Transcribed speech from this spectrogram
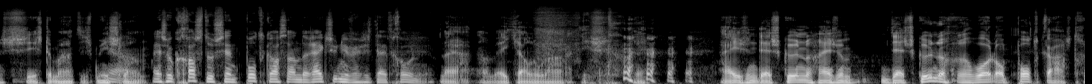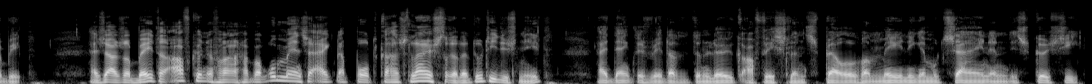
systematisch misslaan. ja. Hij is ook gastdocent podcast aan de Rijksuniversiteit Groningen. Nou ja, dan weet je al hoe laat het is. Hij is een deskundige, hij is een deskundige geworden op podcastgebied. Hij zou zich beter af kunnen vragen waarom mensen eigenlijk naar podcasts luisteren. Dat doet hij dus niet. Hij denkt dus weer dat het een leuk afwisselend spel van meningen moet zijn en discussie.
